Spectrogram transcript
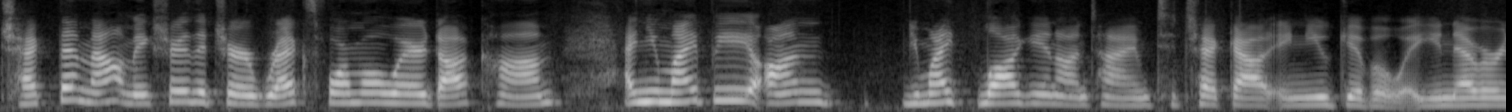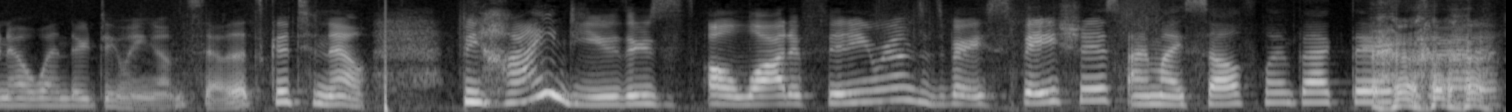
check them out. Make sure that you're rexformalwear.com, and you might be on. You might log in on time to check out a new giveaway. You never know when they're doing them, so that's good to know. Behind you, there's a lot of fitting rooms. It's very spacious. I myself went back there, to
